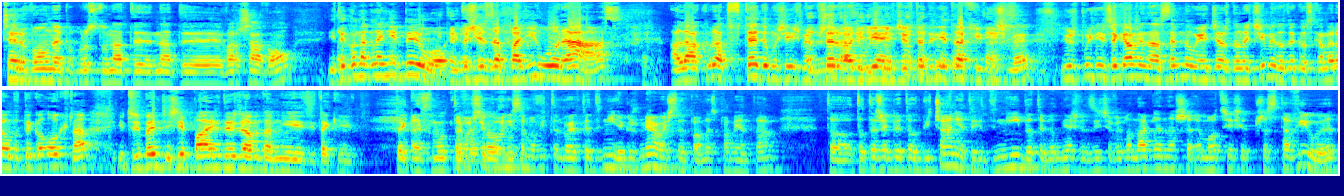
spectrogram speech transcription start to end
czerwone po prostu nad, nad y, Warszawą i Tak, tego nagle nie tak. było. I to się zapaliło raz, ale akurat wtedy musieliśmy nie przerwać ujęcie, wtedy nie trafiliśmy. Już później czekamy na następne ujęcie, aż dolecimy do tego z kamerą, do tego okna i czy będzie się palić, dojeżdżamy tam nie jest i taki, taki smutny To właśnie było niesamowite, bo jak te dni, jak już miałeś ten pomysł, pamiętam, to, to też jakby to odliczanie tych dni do tego dnia zdjęciowego, nagle nasze emocje się przestawiły,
